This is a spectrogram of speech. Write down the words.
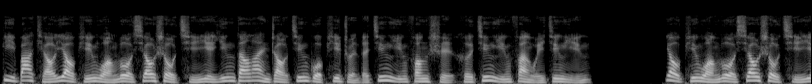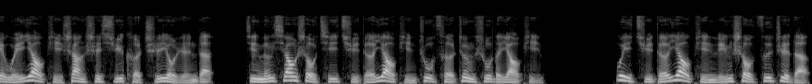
第八条，药品网络销售企业应当按照经过批准的经营方式和经营范围经营。药品网络销售企业为药品上市许可持有人的，仅能销售其取得药品注册证书的药品；未取得药品零售资质的，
